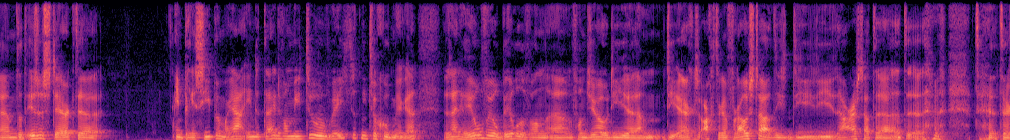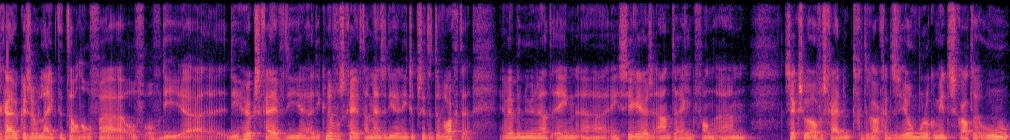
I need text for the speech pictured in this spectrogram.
Um, dat is een sterkte in principe, maar ja, in de tijden van MeToo weet je dat niet zo goed meer. Hè? Er zijn heel veel beelden van, uh, van Joe die, uh, die ergens achter een vrouw staat, die, die, die het haar staat te, te, ruiken, zo lijkt het dan. Of, uh, of, of die, die hugs geeft, die, die knuffels geeft aan mensen die er niet op zitten te wachten. En we hebben nu inderdaad een, een serieuze aantijging van um, seksueel overschrijdend gedrag. Het is heel moeilijk om in te schatten hoe.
